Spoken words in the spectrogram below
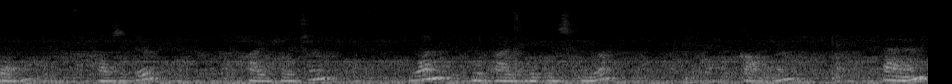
O positive hydrogen one methyl group is here carbon and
